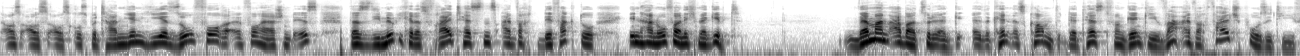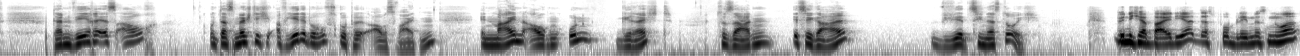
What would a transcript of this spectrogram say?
aus, aus, aus Großbritannien hier so vor, äh, vorherrschend ist, dass es die Möglichkeit des Freitestens einfach de facto in Hannover nicht mehr gibt. Wenn man aber zu der äh, Erkenntnis kommt, der Test von Genki war einfach falsch positiv, dann wäre es auch, und das möchte ich auf jede Berufsgruppe ausweiten, in meinen Augen ungerecht zu sagen, ist egal, wir ziehen das durch. Bin ich ja bei dir. Das Problem ist nur,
